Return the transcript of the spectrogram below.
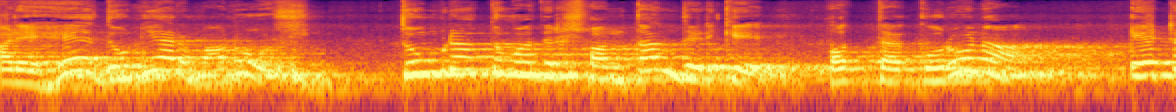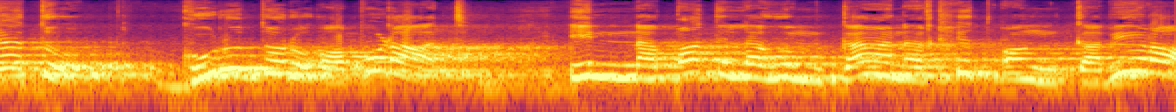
আরে হে দুনিয়ার মানুষ, তোমরা তোমাদের সন্তানদেরকে হত্যা করো না। এটা তো গুরুতর অপরাধ। কাবিরা।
